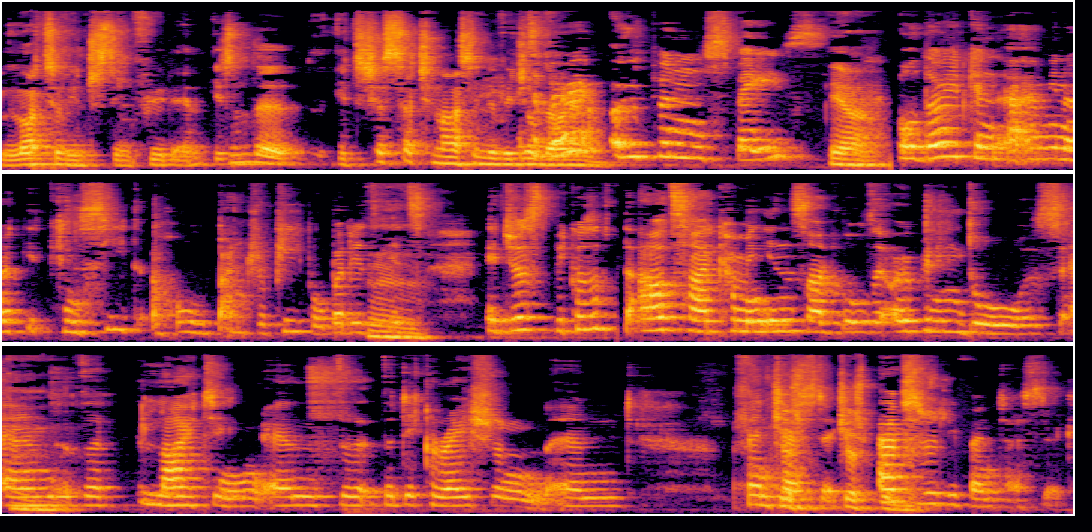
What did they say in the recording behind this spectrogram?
Lots of interesting food, and isn't the? It's just such a nice individual It's a very dining room. open space. Yeah, Although it can, I mean, it can seat a whole bunch of people, but it's, hmm. it's, it just, because of the outside coming inside with all the opening doors and hmm. the lighting and the, the decoration and fantastic. Just- just. Absolutely fantastic.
